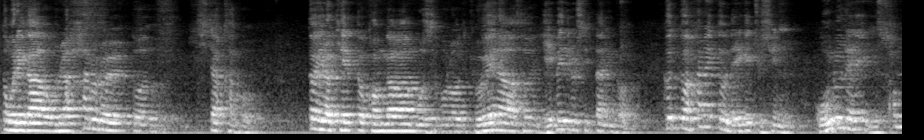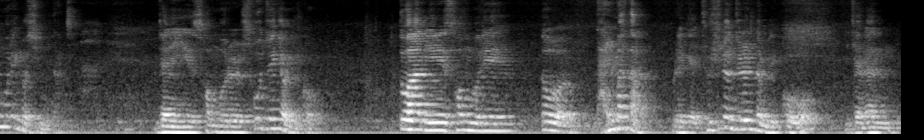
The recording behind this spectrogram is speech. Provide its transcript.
또 우리가 오늘 하루를 또 시작하고 또 이렇게 또 건강한 모습으로 교회 나와서 예배 드릴 수 있다는 것 그것도 하나님께 내게 주신 오늘의 이 선물인 것입니다. 이제 이 선물을 소중히 여기고 또한 이 선물이 또 날마다 우리에게 주시는 줄을 믿고 이제는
